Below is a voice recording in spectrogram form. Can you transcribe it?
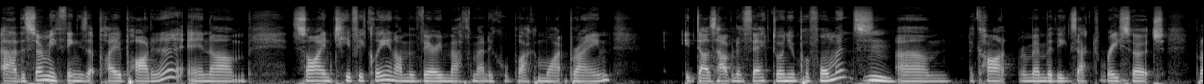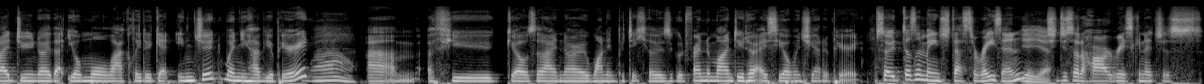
uh, there's so many things that play a part in it, and um, scientifically, and I'm a very mathematical black and white brain. It does have an effect on your performance. Um, I can't remember the exact research, but I do know that you're more likely to get injured when you have your period. Wow. Um, a few girls that I know, one in particular who's a good friend of mine, did her ACL when she had a period. So it doesn't mean that's the reason. Yeah, yeah. She just had a higher risk, and it just,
